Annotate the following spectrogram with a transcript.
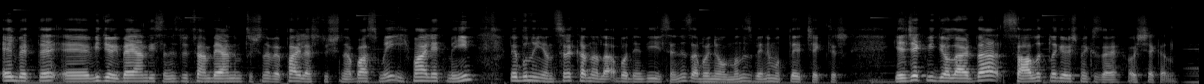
Elbette e, videoyu beğendiyseniz lütfen beğendim tuşuna ve paylaş tuşuna basmayı ihmal etmeyin. Ve bunun yanı sıra kanala abone değilseniz abone olmanız beni mutlu edecektir. Gelecek videolarda sağlıkla görüşmek üzere. Hoşçakalın.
